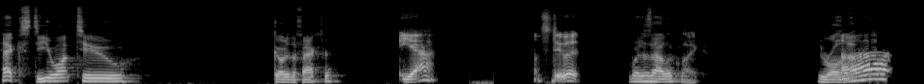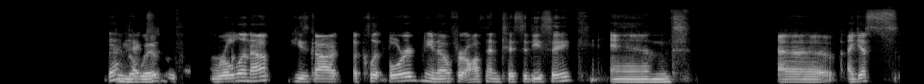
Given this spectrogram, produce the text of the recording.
Hex, do you want to go to the factory? Yeah. Let's do it. What does that look like? You rolling up? Uh, yeah, In the Hex whip? is rolling up. He's got a clipboard, you know, for authenticity's sake, and uh, I guess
